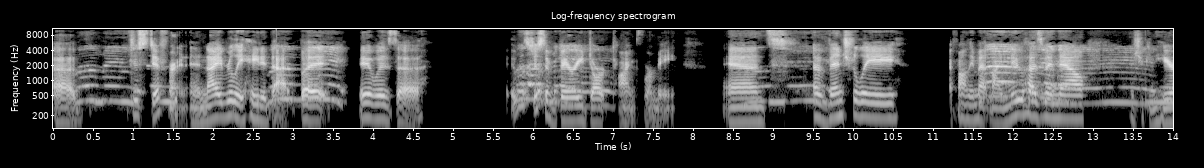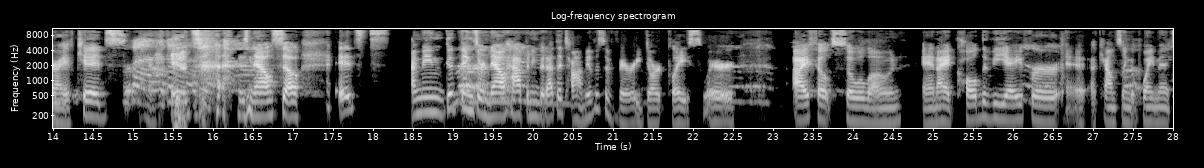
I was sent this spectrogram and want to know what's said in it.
uh, just different, and I really hated that. But it was uh, it was just a very dark time for me. And eventually, I finally met my new husband now as you can hear, I have kids. I have kids now. So it's, I mean, good things are now happening, but at the time, it was a very dark place where I felt so alone. And I had called the VA for a counseling appointment,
